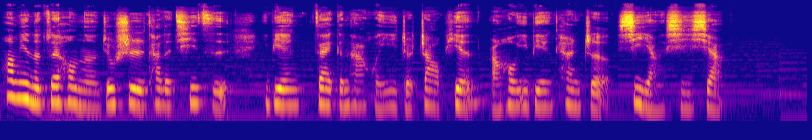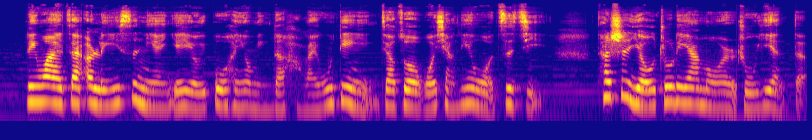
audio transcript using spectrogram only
画面的最后呢，就是他的妻子一边在跟他回忆着照片，然后一边看着夕阳西下。另外，在二零一四年也有一部很有名的好莱坞电影，叫做《我想念我自己》，它是由朱莉亚·摩尔主演的。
